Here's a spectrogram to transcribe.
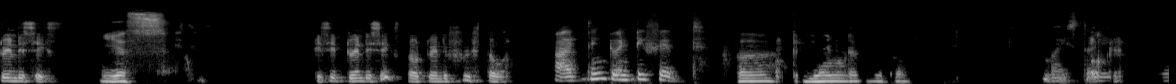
26. Yes. Is it 26th or 25th? Or? I think 25th. Uh, okay. बाईस तारीख okay अ,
